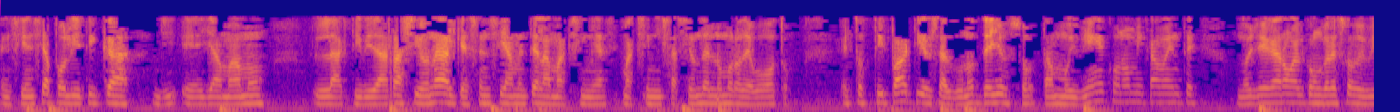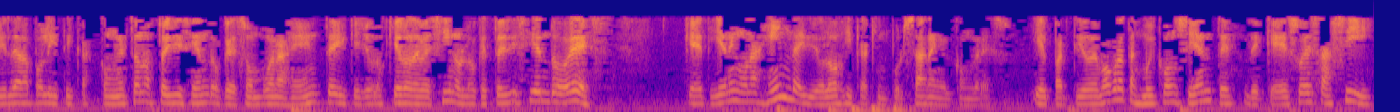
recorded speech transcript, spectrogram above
en ciencia política eh, llamamos la actividad racional, que es sencillamente la maximización del número de votos. Estos Tea Partiers, algunos de ellos están muy bien económicamente, no llegaron al Congreso a vivir de la política. Con esto no estoy diciendo que son buena gente y que yo los quiero de vecinos, lo que estoy diciendo es que tienen una agenda ideológica que impulsar en el Congreso. Y el Partido Demócrata es muy consciente de que eso es así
